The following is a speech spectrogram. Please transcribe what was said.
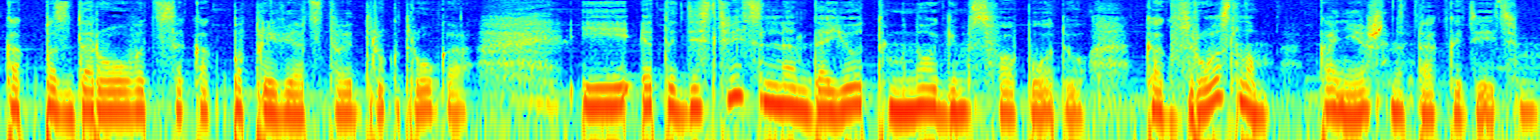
как поздороваться, как поприветствовать друг друга. И это действительно дает многим свободу, как взрослым, конечно, так и детям.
